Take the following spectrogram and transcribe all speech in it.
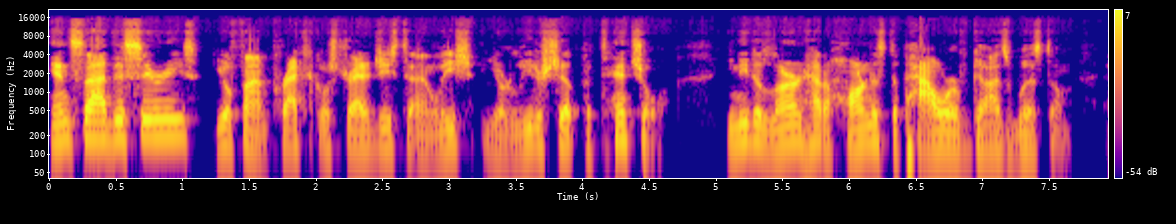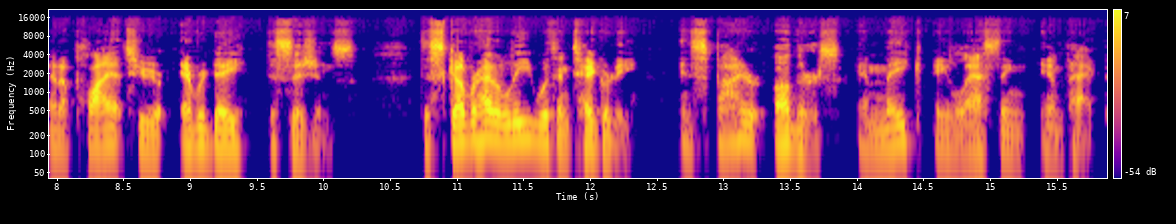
Inside this series, you'll find practical strategies to unleash your leadership potential you need to learn how to harness the power of God's wisdom and apply it to your everyday decisions. Discover how to lead with integrity, inspire others, and make a lasting impact.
